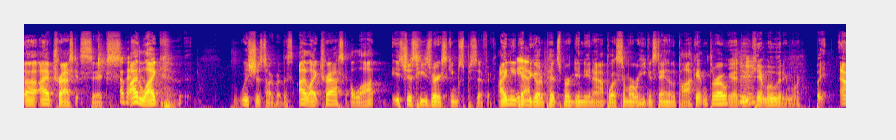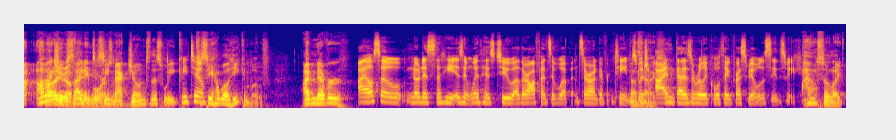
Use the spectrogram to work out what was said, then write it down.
Uh, I have Trask at six. Okay. I like. We should just talk about this. I like Trask a lot. It's just he's very scheme specific. I need Yeah. him to go to Pittsburgh, Indianapolis, somewhere where he can stand in the pocket and throw. Yeah, Mm-hmm. can't move anymore. But I- I'm I actually even know if excited to see is Mac Jones this week. Me too. To see how well he can move. I've never. I also noticed that he isn't with his two other offensive weapons. They're on different teams, That's which nice. I think that is a really cool thing for us to be able to see this week. I also like.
